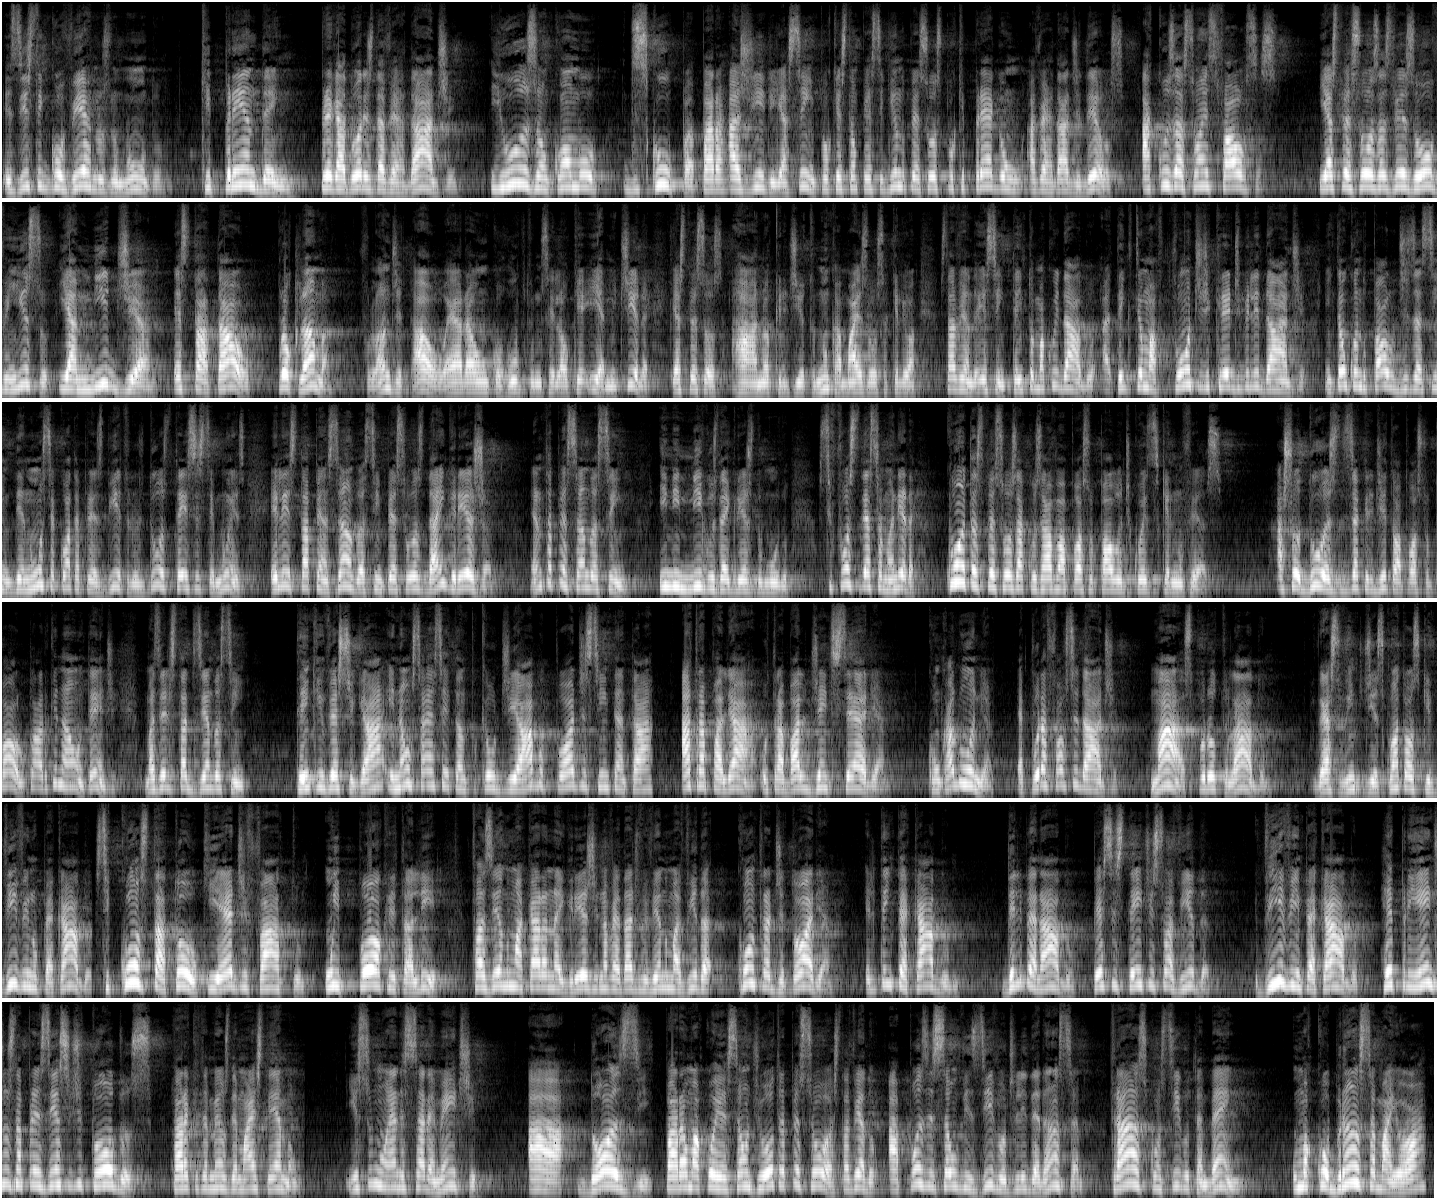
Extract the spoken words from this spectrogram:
Existem governos no mundo que prendem pregadores da verdade e usam como desculpa para agirem assim, porque estão perseguindo pessoas porque pregam a verdade de Deus, acusações falsas. E as pessoas às vezes ouvem isso e a mídia estatal proclama: Fulano de Tal era um corrupto, não sei lá o quê, e é mentira. E as pessoas, ah, não acredito, nunca mais ouço aquele homem. Está vendo? E assim, tem que tomar cuidado, ah, tem que ter uma fonte de credibilidade. Então, quando Paulo diz assim, denúncia contra presbíteros, duas, três testemunhas, ele está pensando assim, pessoas da igreja. Ele não está pensando assim, inimigos da igreja do mundo. Se fosse dessa maneira, quantas pessoas acusavam o apóstolo Paulo de coisas que ele não fez? Achou duas desacreditam o apóstolo Paulo? Claro que não, entende? Mas ele está dizendo assim: tem que investigar e não sai aceitando, porque o diabo pode sim tentar atrapalhar o trabalho de gente séria com calúnia. É pura falsidade. Mas, por outro lado, verso 20 diz: quanto aos que vivem no pecado, se constatou que é de fato um hipócrita ali, fazendo uma cara na igreja e, na verdade, vivendo uma vida contraditória, ele tem pecado deliberado, persistente em sua vida. Vive em pecado, repreende-os na presença de todos, para que também os demais temam. Isso não é necessariamente a dose para uma correção de outra pessoa. Está vendo? A posição visível de liderança traz consigo também uma cobrança maior.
